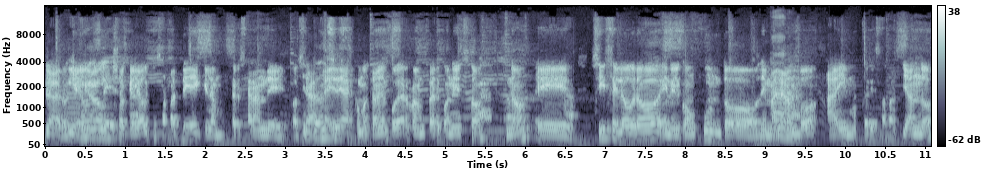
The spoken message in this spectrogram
Claro, Y que el le- gaucho, que el gaucho zapatee y que la mujer se arandee. O sea, Entonces- la idea es como también poder romper con eso, ¿no? Eh, sí se logró en el conjunto de Malambo, hay mujeres zapateando,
